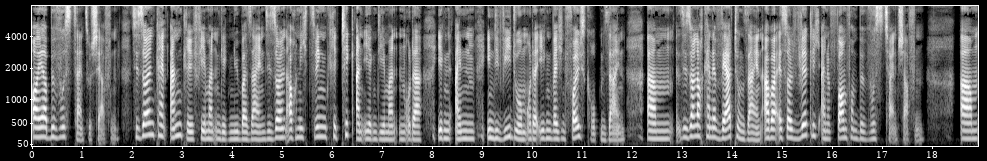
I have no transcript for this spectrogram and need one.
euer Bewusstsein zu schärfen. Sie sollen kein Angriff jemanden gegenüber sein. Sie sollen auch nicht zwingend Kritik an irgendjemanden oder irgendeinem Individuum oder irgendwelchen Volksgruppen sein. Ähm, sie sollen auch keine Wertung sein, aber es soll wirklich eine Form von Bewusstsein schaffen. Ähm,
